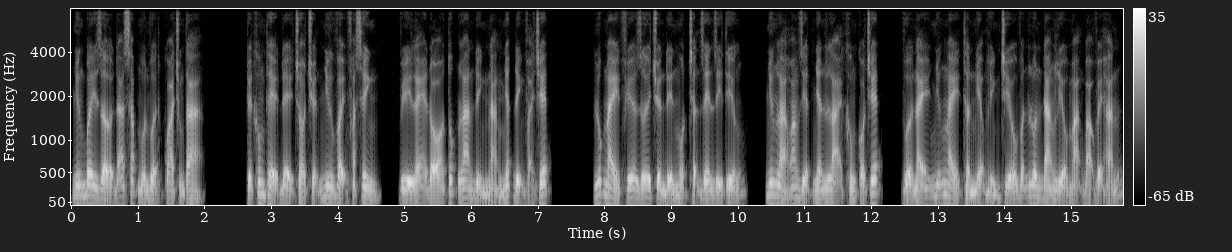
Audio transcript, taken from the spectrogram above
nhưng bây giờ đã sắp muốn vượt qua chúng ta. Tuyệt không thể để cho chuyện như vậy phát sinh, vì lẽ đó Túc Lan Đình nàng nhất định phải chết. Lúc này phía dưới truyền đến một trận rên rỉ tiếng, nhưng là hoang diệt nhân lại không có chết, vừa nãy những này thần niệm hình chiếu vẫn luôn đang liều mạng bảo vệ hắn,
